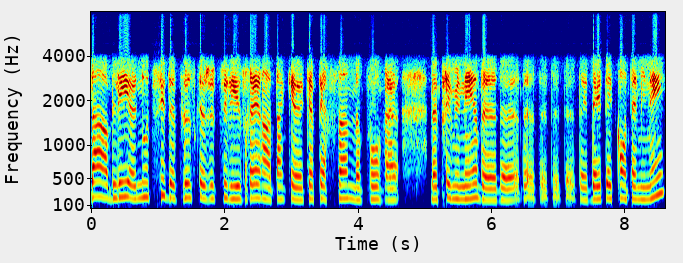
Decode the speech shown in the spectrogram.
d'emblée un outil de plus que j'utiliserais en tant que, que personne pour me prémunir de, de, de, d'être contaminé.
